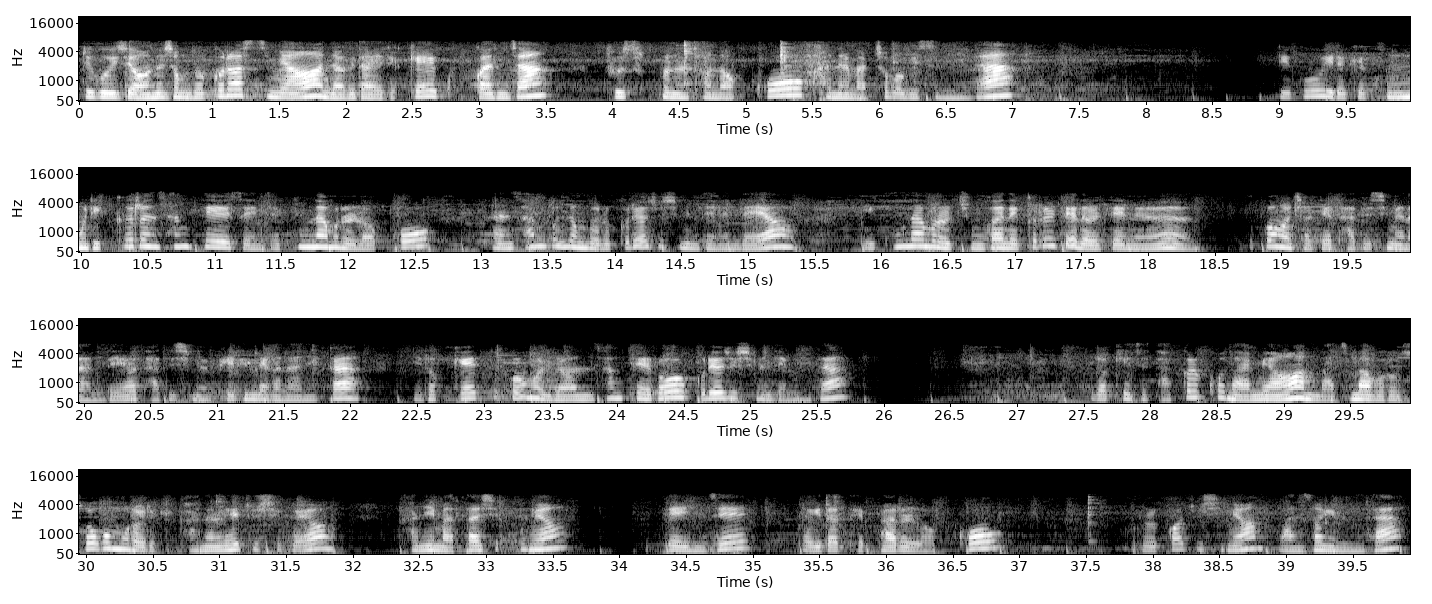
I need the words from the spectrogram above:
그리고 이제 어느 정도 끓었으면 여기다 이렇게 국간장 두 스푼을 더 넣고 간을 맞춰 보겠습니다. 그리고 이렇게 국물이 끓은 상태에서 이제 콩나물을 넣고 한 3분 정도를 끓여주시면 되는데요. 이 콩나물을 중간에 끓을 때 넣을 때는 뚜껑을 절대 닫으시면 안 돼요. 닫으시면 비린내가 나니까 이렇게 뚜껑을 연 상태로 끓여주시면 됩니다. 이렇게 이제 다 끓고 나면 마지막으로 소금으로 이렇게 간을 해주시고요. 간이 맞다 싶으면 그때 이제 여기다 대파를 넣고 불을 꺼주시면 완성입니다.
